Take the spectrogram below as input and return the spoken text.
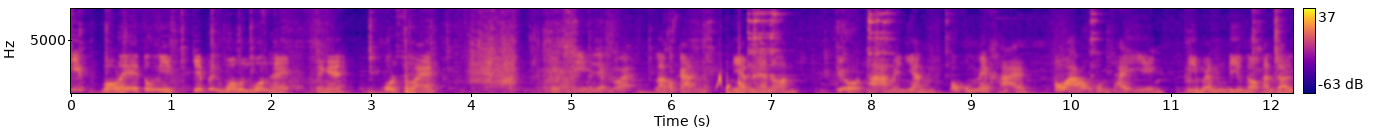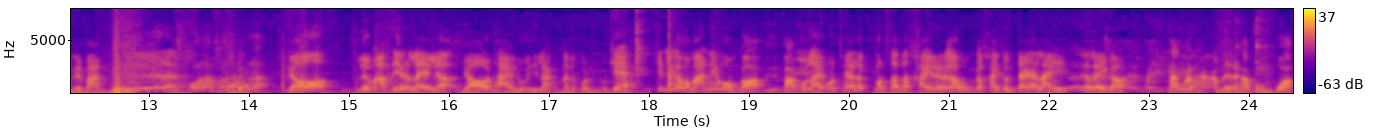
กิ๊บบอกเลยไอ้ตรงนี้เก็บเป็นหัวมนๆให้เป็นไงโคตรสวยเก็บซีให้เรียบร้อยรับประกันเนียนแน่นอนคือถ้าไม่เนียนพวกผมไม่ขาย เพราะว่าพวกผมใช้เองนี่เหมือนดีมสองคันจอดอยู่ในบ้านเออแหละพอละพอละพอละเดี๋ยวเริ่มอัปเดตอะไรแล้วเดี๋ยวถ่ายดูทีหลังนะทุกคนโอเคคลิปนี้ก็ประมาณนี้ผมก็ฝากกดไลค์กดแชร์และกดซับสไครต์เลยนะครับผมก็ใครสนใจอะไรอะไรก็ทักมาถามเลยนะครับผมพวก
